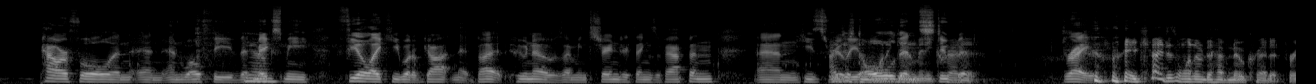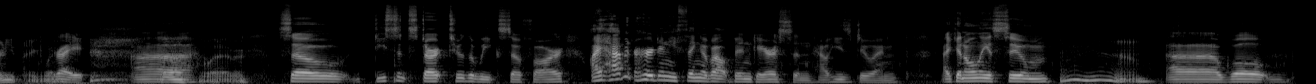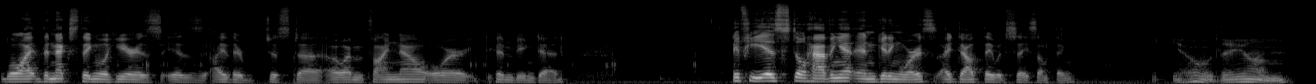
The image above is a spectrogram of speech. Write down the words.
powerful and and and wealthy that Yeah. makes me feel like he would have gotten it, but who knows? I mean, stranger things have happened and he's really old and stupid. credit. Right. like I just want him to have no credit for anything. Like, Right. Uh, Uh, whatever. so decent start to the week so far. I haven't heard anything about Ben Garrison, how he's doing. I can only assume Oh, Yeah. Uh, well, well, I, the next thing we'll hear is is either just uh, oh I'm fine now or him being dead. If he is still having it and getting worse, I doubt they would say something. Yo, they um.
